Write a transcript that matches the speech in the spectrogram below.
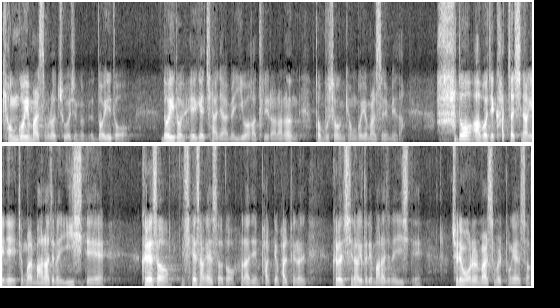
경고의 말씀으로 주어진 겁니다. 너희도 너희도 회개치 아니하면 이와 같으리라라는 더 무서운 경고의 말씀입니다. 하도 아버지 가짜 신앙인이 정말 많아지는 이 시대에 그래서 세상에서도 하나님 밝게 밟히는 그런 신학들이 많아지는 이 시대에 주님 오늘 말씀을 통해서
